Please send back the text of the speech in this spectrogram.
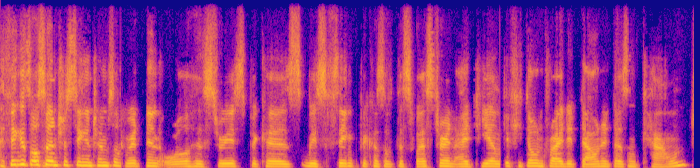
I think it's also interesting in terms of written in oral histories because we think because of this western idea if you don't write it down it doesn't count.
